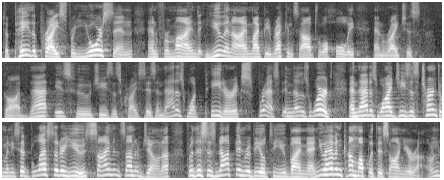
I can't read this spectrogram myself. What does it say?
to pay the price for your sin and for mine, that you and I might be reconciled to a holy and righteous God. That is who Jesus Christ is. And that is what Peter expressed in those words. And that is why Jesus turned to him and he said, Blessed are you, Simon, son of Jonah, for this has not been revealed to you by men. You haven't come up with this on your own.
